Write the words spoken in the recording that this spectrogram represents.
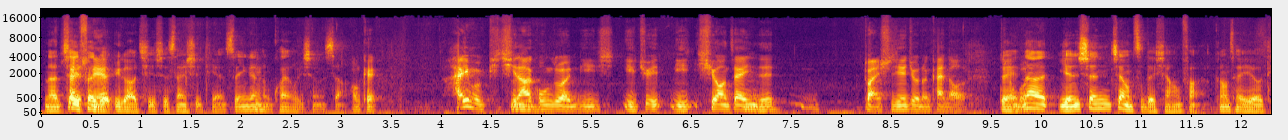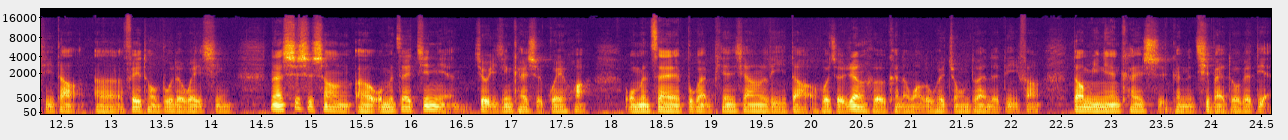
那这份的预告期是三十天，所以应该很快会生效。OK。还有没有其他工作？你你觉你希望在你的短时间就能看到？对，那延伸这样子的想法，刚才也有提到，呃，非同步的卫星。那事实上，呃，我们在今年就已经开始规划。我们在不管偏乡、离岛或者任何可能网络会中断的地方，到明年开始，可能七百多个点，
